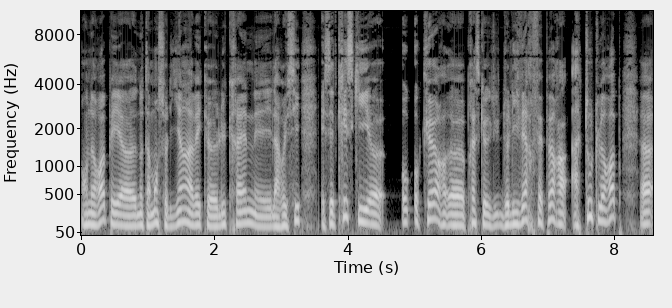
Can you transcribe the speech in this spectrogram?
en Europe et notamment ce lien avec l'Ukraine et la Russie. Et cette crise qui, au, cœur euh, presque de l'hiver, fait peur à, toute l'Europe. Euh,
